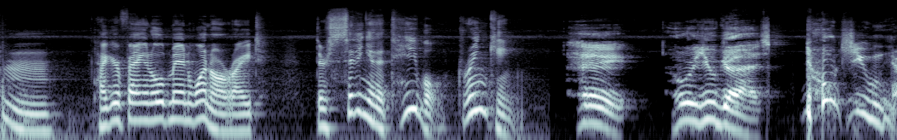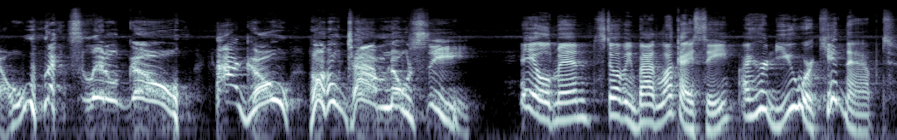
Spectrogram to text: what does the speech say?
Hmm. Tiger Fang and Old Man One, all right. They're sitting at a table, drinking. Hey, who are you guys? Don't you know? That's Little Go. Hi, Go. Long time no see. Hey, old man. Still having bad luck, I see. I heard you were kidnapped.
